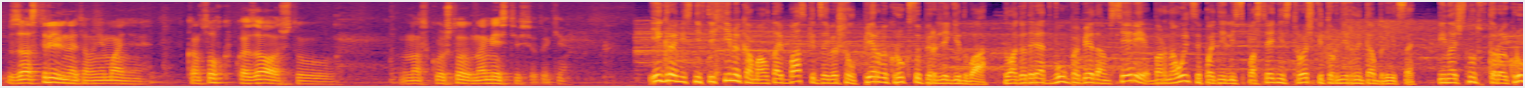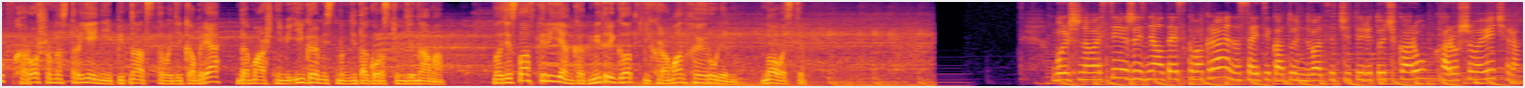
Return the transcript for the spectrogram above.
заострили на этом внимание. Концовка показала, что у нас кое-что на месте все-таки. Играми с нефтехимиком Алтай Баскет завершил первый круг Суперлиги 2. Благодаря двум победам в серии барнаульцы поднялись с последней строчки турнирной таблицы и начнут второй круг в хорошем настроении 15 декабря домашними играми с Магнитогорским «Динамо». Владислав Кириенко, Дмитрий Гладких, Роман Хайрулин. Новости. Больше новостей о жизни Алтайского края на сайте катунь24.ру. Хорошего вечера!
